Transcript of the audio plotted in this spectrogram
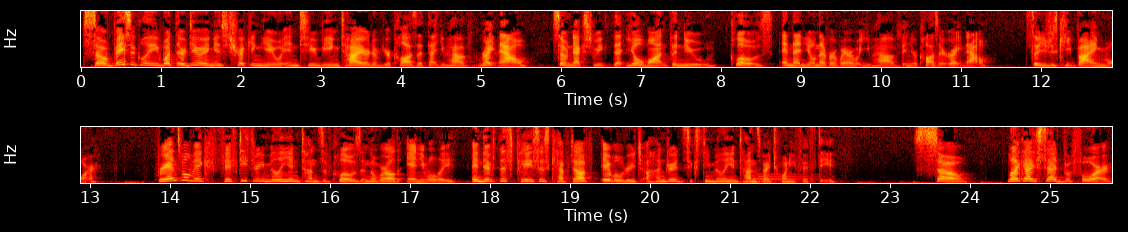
So basically, what they're doing is tricking you into being tired of your closet that you have right now. So next week, that you'll want the new clothes, and then you'll never wear what you have in your closet right now. So you just keep buying more. Brands will make 53 million tons of clothes in the world annually, and if this pace is kept up, it will reach 160 million tons by 2050. So, like I said before,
